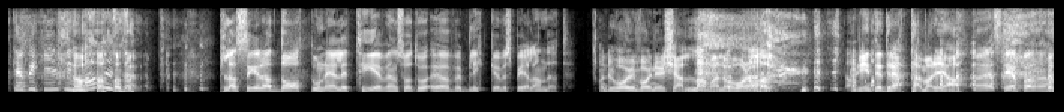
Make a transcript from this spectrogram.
Ska jag skicka hit min man istället? Placera datorn eller tvn så att du har överblick över spelandet. Men Du har ju varit nere i källaren, eller vad var det? Du, det är inte ett rätt här, Maria. Eh, Stefan,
